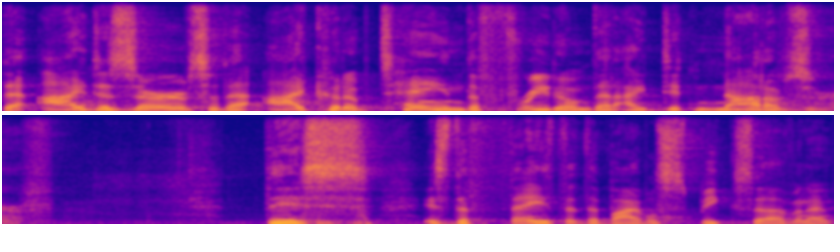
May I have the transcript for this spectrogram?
that I deserve so that I could obtain the freedom that I did not observe. This is the faith that the Bible speaks of. And I,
